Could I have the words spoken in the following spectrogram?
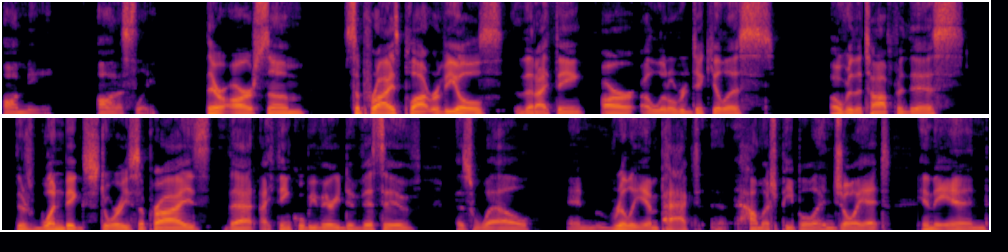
on me, honestly. There are some surprise plot reveals that I think are a little ridiculous, over the top for this. There's one big story surprise that I think will be very divisive as well and really impact uh, how much people enjoy it in the end.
